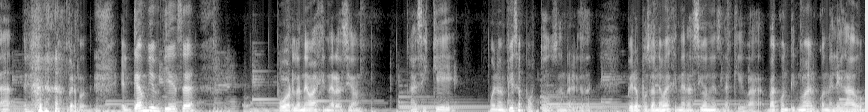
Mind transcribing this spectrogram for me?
Perdón. El cambio empieza por la nueva generación. Así que, bueno, empieza por todos en realidad. Pero pues la nueva generación es la que va, a continuar con el legado.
